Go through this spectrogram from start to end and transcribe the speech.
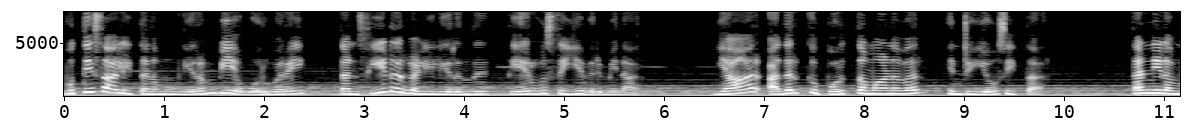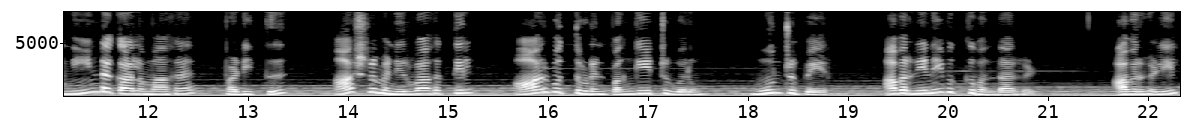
புத்திசாலித்தனமும் நிரம்பிய ஒருவரை தன் சீடர்களிலிருந்து தேர்வு செய்ய விரும்பினார். யார் அதற்கு பொருத்தமானவர் என்று யோசித்தார். தன்னிடம் நீண்ட காலமாக படித்து ஆசிரம நிர்வாகத்தில் ஆர்வத்துடன் பங்கேற்று வரும் மூன்று பேர் அவர் நினைவுக்கு வந்தார்கள். அவர்களில்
